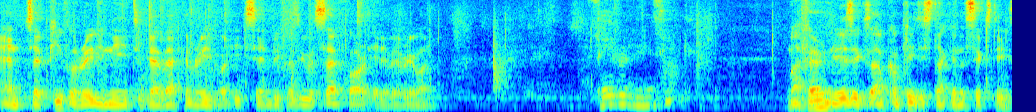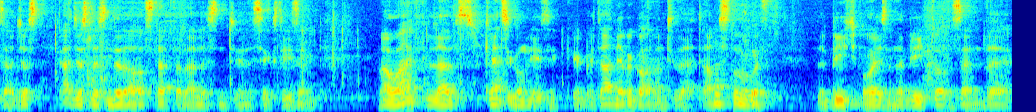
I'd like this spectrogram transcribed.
and so people really need to go back and read what he said because he was so far ahead of everyone. Favorite music? My favorite music is I'm completely stuck in the 60s. I just I just listen to the old stuff that I listened to in the 60s and my wife loves classical music, but I never got onto that. I'm still with the Beach Boys and the Beatles and the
